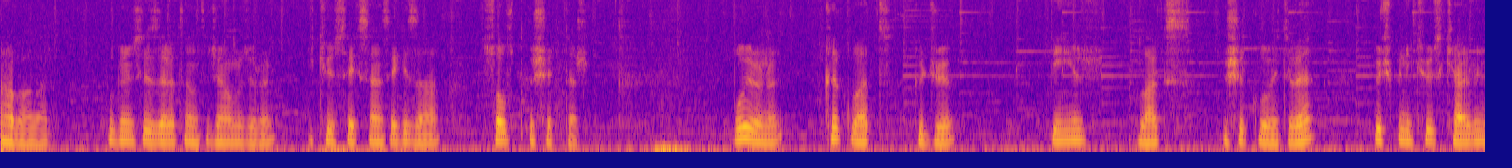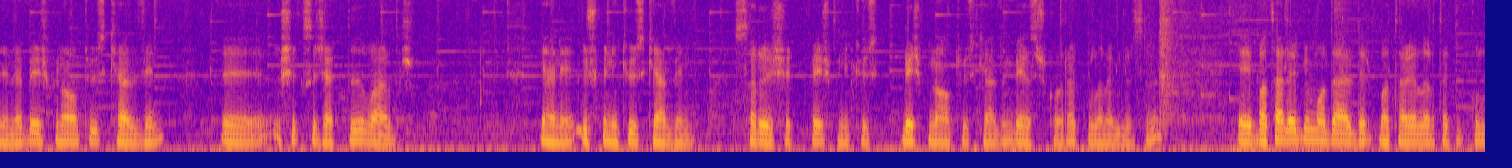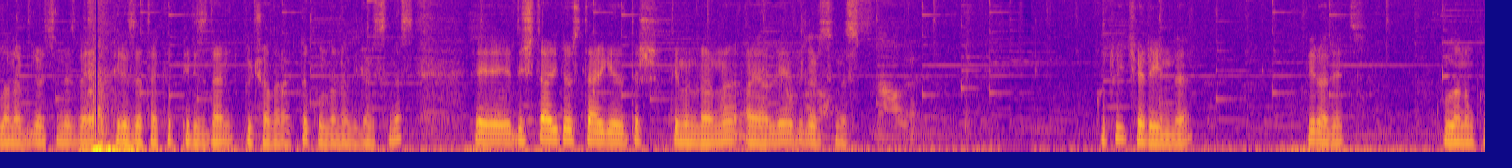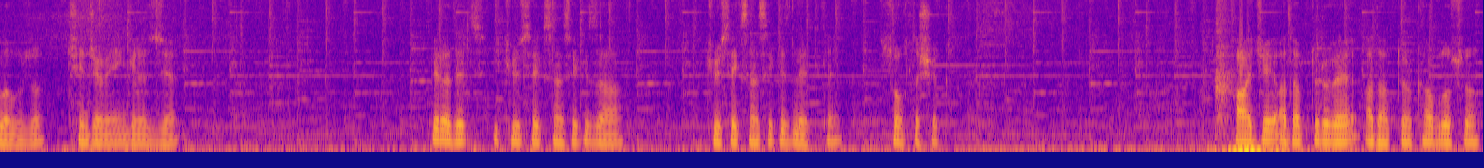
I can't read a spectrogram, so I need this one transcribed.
Merhabalar. Bugün sizlere tanıtacağımız ürün 288A soft ışıktır. Bu ürünün 40 watt gücü, 1100 lux ışık kuvveti ve 3200 Kelvin ile 5600 Kelvin e, ışık sıcaklığı vardır. Yani 3200 Kelvin sarı ışık, 5200 5600 Kelvin beyaz ışık olarak kullanabilirsiniz. E, batarya bir modeldir. Bataryaları takıp kullanabilirsiniz veya prize takıp prizden güç alarak da kullanabilirsiniz. E, dijital göstergelidir. Dimmerlarını ayarlayabilirsiniz. Kutu içeriğinde bir adet kullanım kılavuzu Çince ve İngilizce bir adet 288A 288 ledli soft ışık AC adaptörü ve adaptör kablosu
